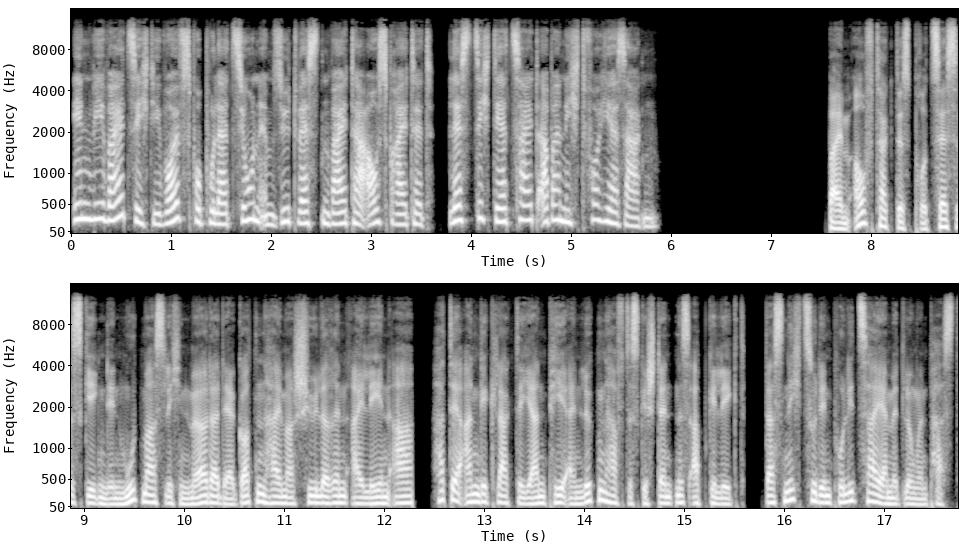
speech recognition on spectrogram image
Inwieweit sich die Wolfspopulation im Südwesten weiter ausbreitet, lässt sich derzeit aber nicht vorhersagen. Beim Auftakt des Prozesses gegen den mutmaßlichen Mörder der Gottenheimer Schülerin Eileen A. hat der Angeklagte Jan P. ein lückenhaftes Geständnis abgelegt, das nicht zu den Polizeiermittlungen passt.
